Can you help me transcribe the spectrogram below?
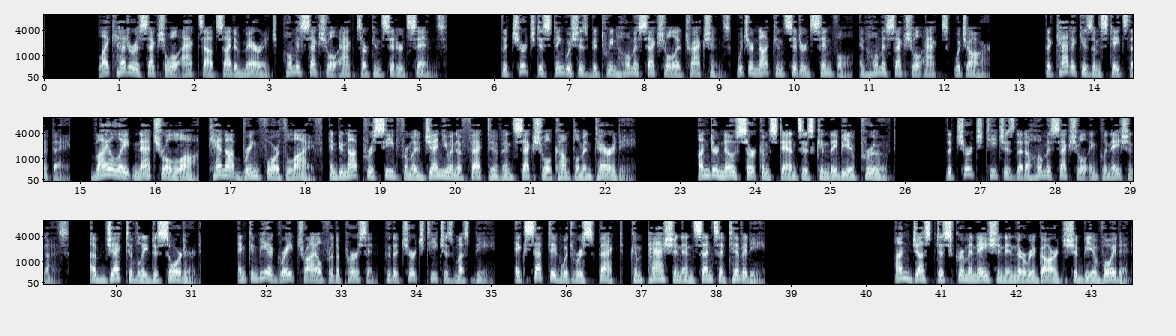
Like heterosexual acts outside of marriage, homosexual acts are considered sins. The Church distinguishes between homosexual attractions, which are not considered sinful, and homosexual acts, which are. The Catechism states that they violate natural law, cannot bring forth life, and do not proceed from a genuine affective and sexual complementarity. Under no circumstances can they be approved. The Church teaches that a homosexual inclination is objectively disordered and can be a great trial for the person, who the Church teaches must be accepted with respect, compassion and sensitivity unjust discrimination in their regard should be avoided.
